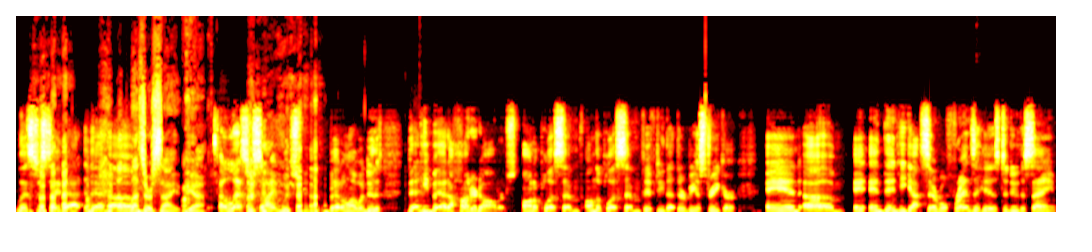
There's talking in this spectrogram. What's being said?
Let's just say that that a um, lesser site. Yeah. a lesser site, which Bet Online would do this, that he bet a hundred dollars on a plus seven on the plus seven fifty that there'd be a streaker, and um and, and then he got several friends of his to do the same.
